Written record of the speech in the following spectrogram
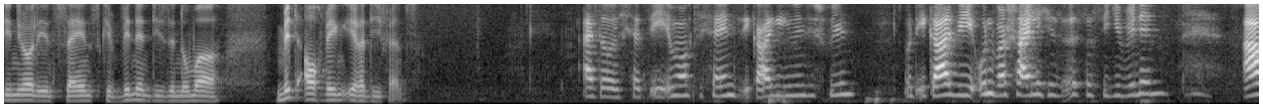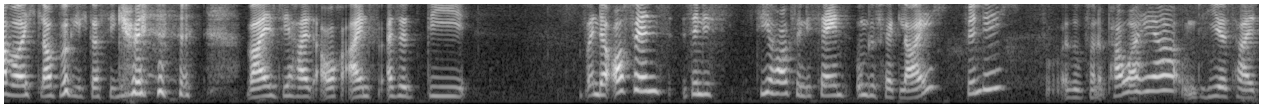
die New Orleans Saints gewinnen diese Nummer mit, auch wegen ihrer Defense. Also ich setze eh immer auf die Saints, egal gegen wen sie spielen. Und egal wie unwahrscheinlich es ist, dass sie gewinnen. Aber ich glaube wirklich, dass sie gewinnen. Weil sie halt auch einfach. Also die. In der Offense sind die Seahawks und die Saints ungefähr gleich, finde ich. Also von der Power her. Und hier ist halt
